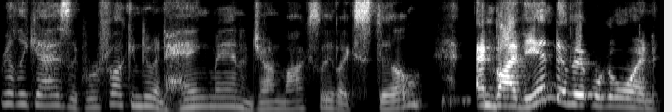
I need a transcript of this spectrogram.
really, guys, like we're fucking doing Hangman and Jon Moxley, like still, and by the end of it, we're going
